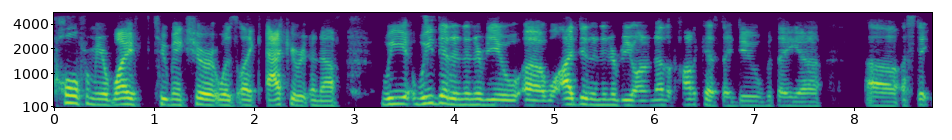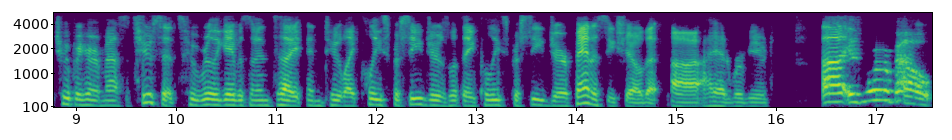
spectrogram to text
pull from your wife to make sure it was like accurate enough? We we did an interview. Uh, well, I did an interview on another podcast I do with a uh, uh, a state trooper here in Massachusetts who really gave us an insight into like police procedures with a police procedure fantasy show that uh, I had reviewed. Uh, it was more about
